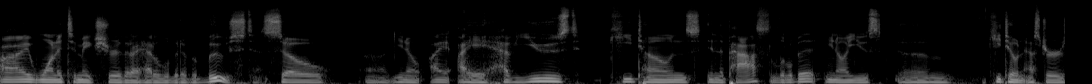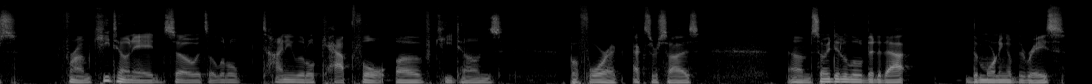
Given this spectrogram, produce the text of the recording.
I wanted to make sure that I had a little bit of a boost. So uh, you know, I, I have used ketones in the past a little bit. You know, I used um, ketone esters from Ketone Aid. So it's a little tiny little capful of ketones before exercise. Um, so I did a little bit of that the morning of the race.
